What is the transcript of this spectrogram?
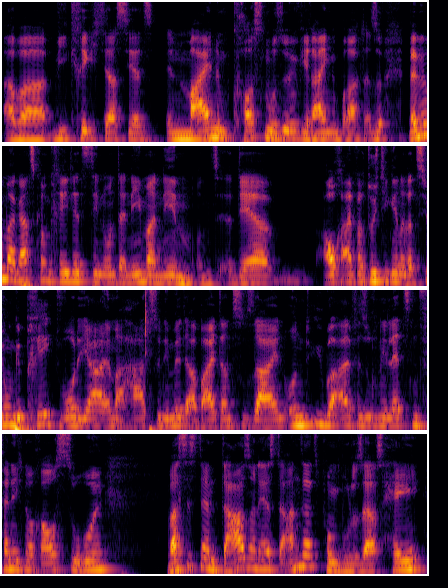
aber wie kriege ich das jetzt in meinem Kosmos irgendwie reingebracht? Also wenn wir mal ganz konkret jetzt den Unternehmer nehmen und der auch einfach durch die Generation geprägt wurde, ja, immer hart zu den Mitarbeitern zu sein und überall versuchen, den letzten Pfennig noch rauszuholen. Was ist denn da so ein erster Ansatzpunkt, wo du sagst, hey,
